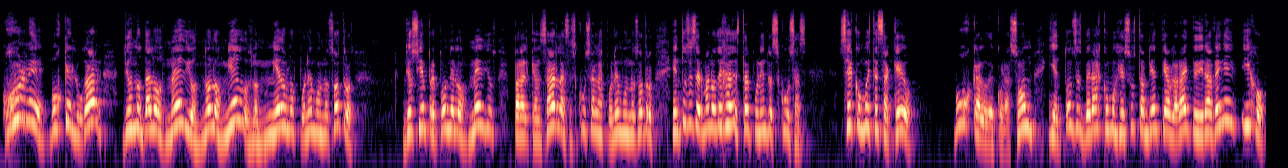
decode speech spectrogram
Corre, busca el lugar. Dios nos da los medios, no los miedos. Los miedos los ponemos nosotros. Dios siempre pone los medios para alcanzar, las excusas las ponemos nosotros. Entonces, hermano, deja de estar poniendo excusas. Sé cómo este saqueo. Búscalo de corazón y entonces verás cómo Jesús también te hablará y te dirá, ven hijo,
